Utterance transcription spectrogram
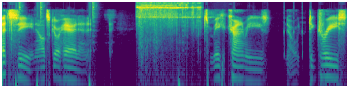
Let's see, now let's go ahead and let's make economies no decrease.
